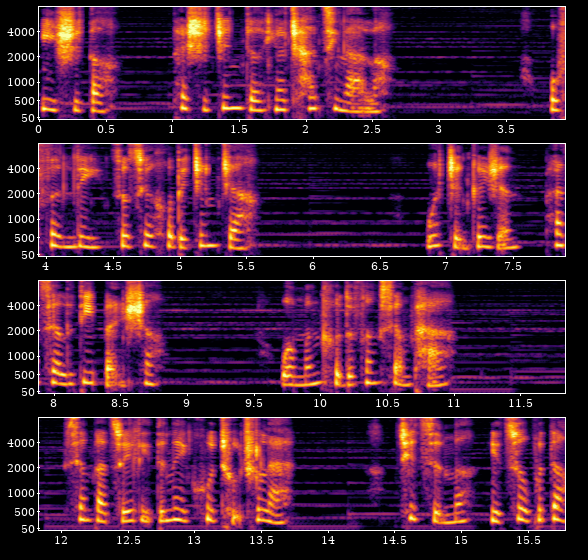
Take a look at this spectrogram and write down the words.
意识到他是真的要插进来了，我奋力做最后的挣扎。我整个人趴在了地板上，往门口的方向爬，想把嘴里的内裤吐出来，却怎么也做不到。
